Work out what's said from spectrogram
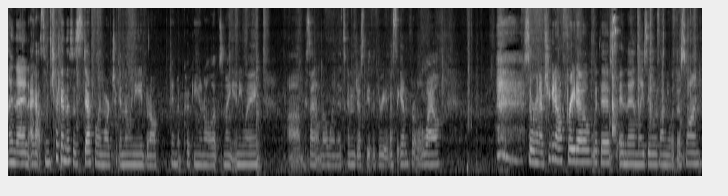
and then I got some chicken. This is definitely more chicken than we need, but I'll end up cooking it all up tonight anyway. Because I don't know when it's going to just be the three of us again for a little while. So we're going to have chicken alfredo with this and then lazy lasagna with this one.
